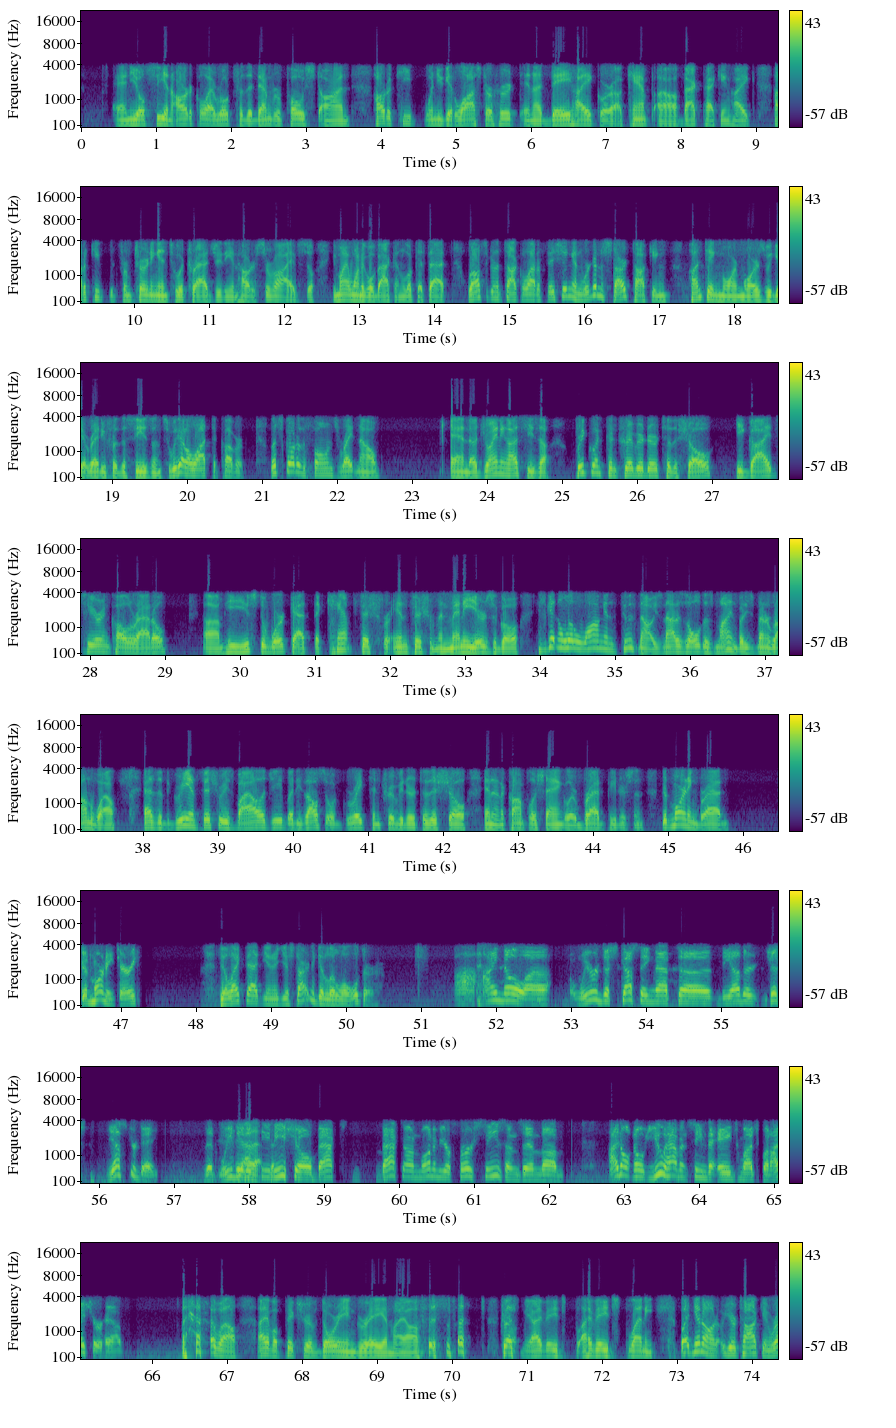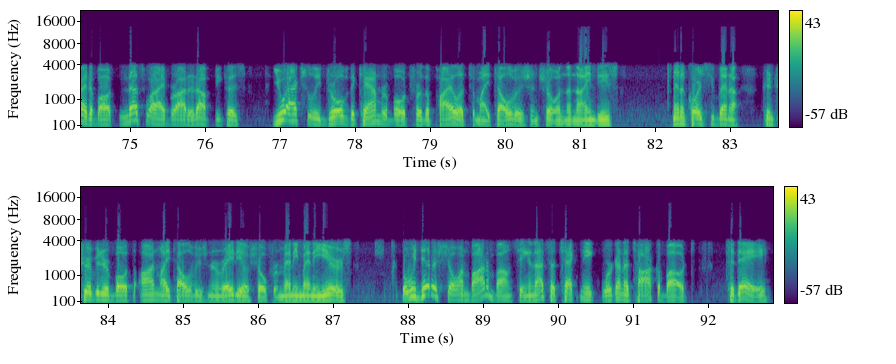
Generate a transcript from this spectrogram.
and you'll see an article I wrote for the Denver Post on how to keep when you get lost or hurt in a day hike or a camp uh, backpacking hike, how to keep it from turning into a tragedy and how to survive. So you might want to go back and look at that. We're also going to talk a lot of fishing, and we're going to start talking hunting more and more as we get ready for the season. So we got a lot to cover. Let's go to the phones right now. And uh, joining us, he's a frequent contributor to the show. He guides here in Colorado. Um, he used to work at the Camp Fish for In-Fisherman many years ago. He's getting a little long in the tooth now. He's not as old as mine, but he's been around a while. Has a degree in fisheries biology, but he's also a great contributor to this show and an accomplished angler, Brad Peterson. Good morning, Brad. Good morning, Terry. Do you like that? You know, you're starting to get a little older. Uh, I know. Uh, we were discussing that uh, the other just yesterday that we did Yeah, a TV show back back on one of your first seasons, and um, I don't know. You haven't seemed to age much, but I sure have. well, I have a picture of Dorian Gray in my office. but Trust me, I've aged. I've aged plenty. But you know, you're talking right about. And that's why I brought it up because you actually drove the camera boat for the pilot to my television show in the '90s, and of course, you've been a contributor both on my television and radio show for many, many years. But we did a show on bottom bouncing, and that's a technique we're going to talk about today.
